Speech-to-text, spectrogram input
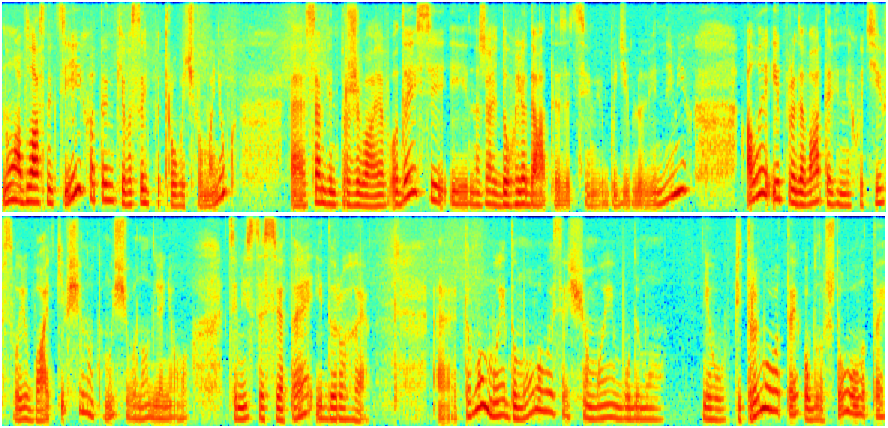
Ну а власник цієї хатинки Василь Петрович Романюк. Е, Сам він проживає в Одесі і, на жаль, доглядати за цією будівлею він не міг. Але і продавати він не хотів свою батьківщину, тому що воно для нього це місце святе і дороге. Е, Тому ми домовилися, що ми будемо його підтримувати, облаштовувати.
